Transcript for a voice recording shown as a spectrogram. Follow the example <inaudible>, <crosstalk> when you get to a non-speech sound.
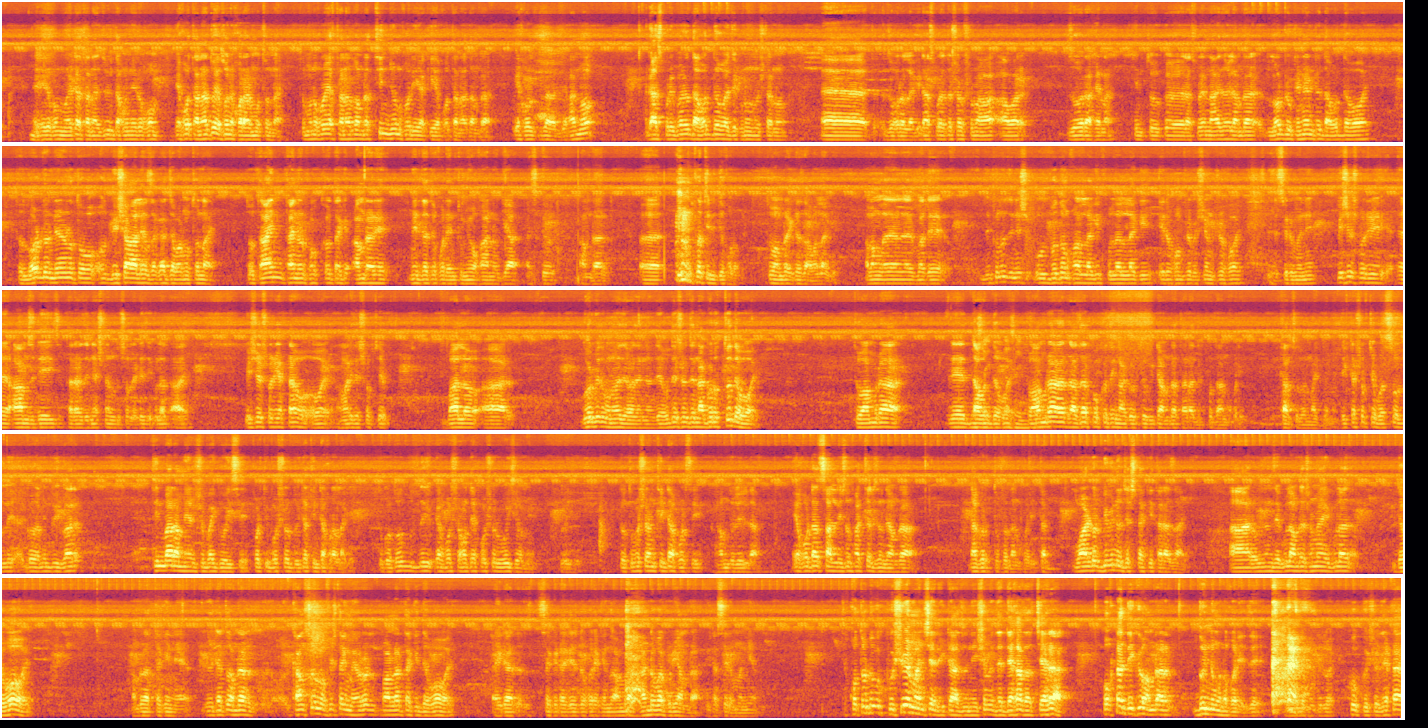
এরকম নয়টা থানা, যদি তখন এরকম একো থানা তো এখনও করার মতো না। তো মনে করো এক থানা তো আমরা তিনজন করি আর কি একো থানাত আমরা। একো যেখানো রাজ পরিবারের দাওয়াত দেওয়া যে কোনো অনুষ্ঠানও জোহরা লাগে। রাজপরিবার তো সবসময় আওয়ার জোর রাখে না। কিন্তু রাজপরিবার না হলে আমরা লর্ড লিউটেন্যান্টের দাওয়াত দেওয়া হয়। তো লর্ড লিউটেন্যান্টও তো বিশাল এক জায়গায় যাওয়ার মতো নাই। তো তাই তাইনের পক্ষ তাকে আমরা নির্যাতিত করেন, তুমি ওখানে গিয়া আজকে আমরা <clears throat> প্রতিনিধি করো। তো আমরা এটা যাওয়া লাগে। বাংলার বাদে যে কোনো জিনিস উদ্বোধন করার লাগে, খোলার লাগে, এরকম বেশি অংশ হয় সেরেমনি বিশেষ করে আর্মস ডে তারা যে ন্যাশনাল সলিডে যেগুলো আয়, বিশেষ করে একটা আমাদের সবচেয়ে ভালো আর গর্বিত মনে হয় যাওয়া যায় না। যে ওদের যে নাগরত্ব দেওয়া হয় তো আমরা যে দাওয়াত দেওয়া হয় তো আমরা রাজার পক্ষ থেকে নাগরিক এটা আমরা তারাদের প্রদান করি কাউন্সিলের মাধ্যমে। এটা সবচেয়ে বড় চললে আমি দুইবার তিনবার আমি এর সৌভাগ্য হয়েছে প্রতি বছর দুইটা তিনটা করা লাগে। তো গত দুই এক বছর আমাদের এক বছর হয়েছে আমি হয়েছে গত বছর আমি তিনটা করছি আলহামদুলিল্লাহ। একটা চাল্লিশ জন পাঁচচল্লিশ জনে আমরা নাগরিকত্ব প্রদান করি। তা ওয়ার্ল্ডের বিভিন্ন দেশ থেকে তারা যায়। আর ওই জন্য যেগুলো আমাদের সময় এগুলা দেওয়া হয়, আমরা তাকে নিয়ে, এটা তো আমরা কাউন্সিল অফিস থেকে মেয়র পার্লার থেকে দেওয়া হয় এটার সেক্রেটারিয়েট করে কিন্তু আমরা হ্যান্ড ওভার করি আমরা এটা সেরেমনিয়াল কতটুকু খুশি হয় মানুষের এটা যদি এই সময় যে দেখা যাচ্ছে চেহারা, ওটা দেখেও আমরা দৈন্য মনে করি যে খুব খুশি হয়। যে একটা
